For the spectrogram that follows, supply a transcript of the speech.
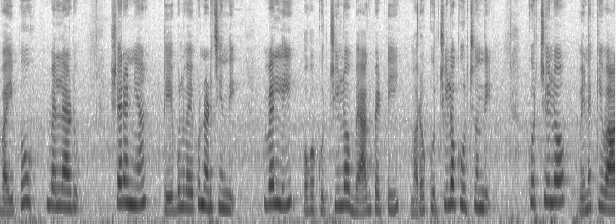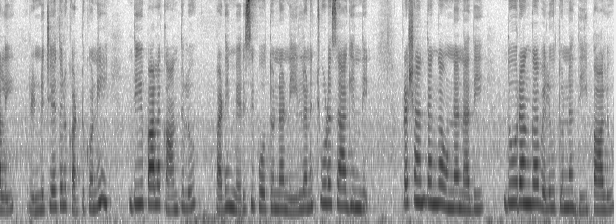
వైపు వెళ్ళాడు. శరణ్య టేబుల్ వైపు నడిచింది. వెళ్ళి ఒక కుర్చీలో బ్యాగ్ పెట్టి మరో కుర్చీలో కూర్చుంది. కుర్చీలో వెనక్కి వాలి రెండు చేతులు కట్టుకొని దీపాల కాంతులు పడి మెరిసిపోతున్న నీళ్ళను చూడసాగింది. ప్రశాంతంగా ఉన్న నది దూరంగా వెలుగుతున్న దీపాలు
